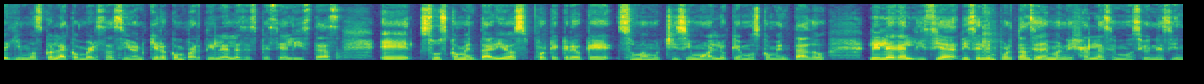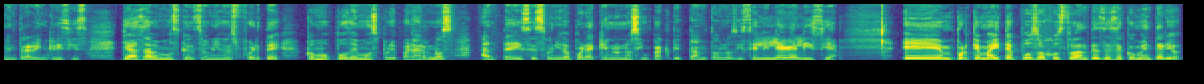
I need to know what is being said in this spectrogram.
Seguimos con la conversación. Quiero compartirle a las especialistas eh, sus comentarios porque creo que suma muchísimo a lo que hemos comentado. Lilia Galicia dice la importancia de manejar las emociones no entrar en crisis. Ya sabemos que el sonido es fuerte. ¿Cómo podemos prepararnos ante ese sonido para que no nos impacte tanto? Nos dice Lilia Galicia. Em, porque Maite puso justo antes de ese comentario,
